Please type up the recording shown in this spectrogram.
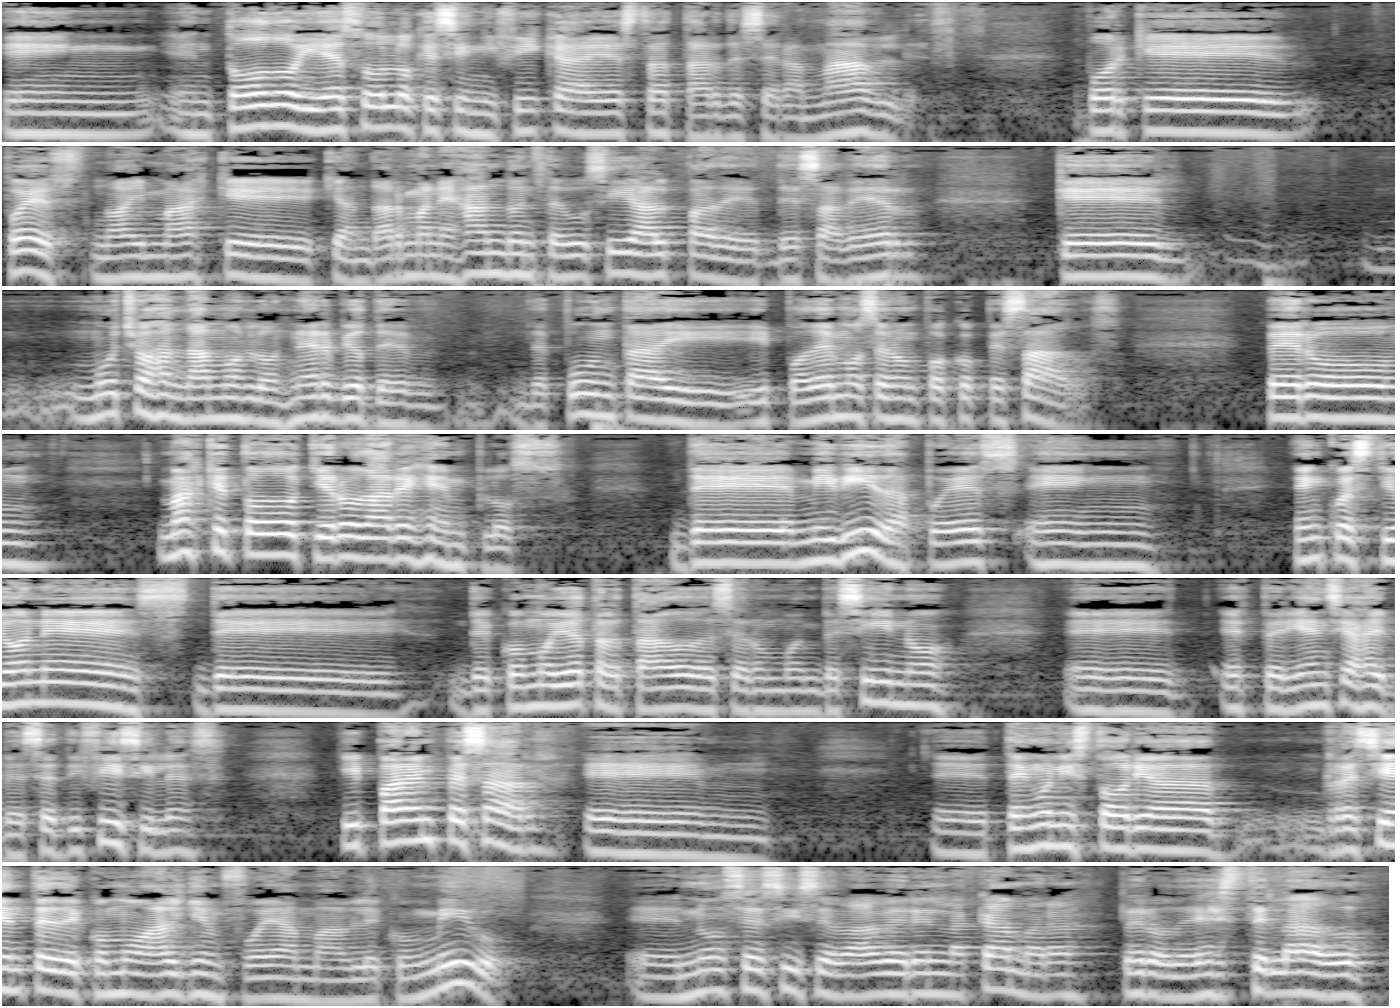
en, en todo y eso lo que significa es tratar de ser amables, porque pues no hay más que, que andar manejando en Tegucigalpa de, de saber que muchos andamos los nervios de, de punta y podemos ser un poco pesados. Pero más que todo quiero dar ejemplos de mi vida, pues, en, en cuestiones de, de, cómo yo he tratado de ser un buen vecino, eh, experiencias hay veces difíciles. Y para empezar, eh, eh, tengo una historia reciente de cómo alguien fue amable conmigo. no sé si se va a ver en la cámara, pero de este lado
